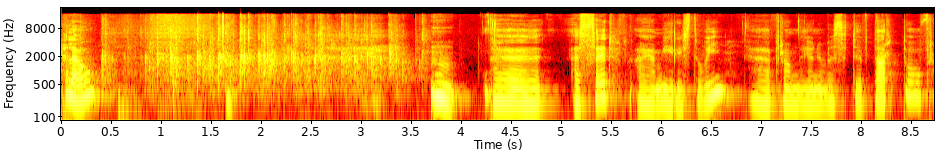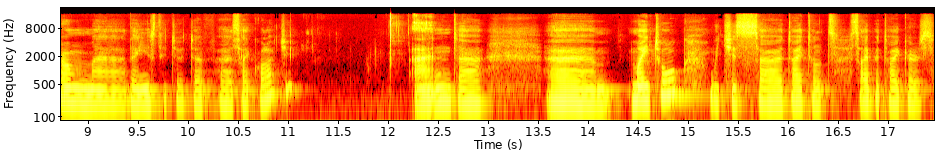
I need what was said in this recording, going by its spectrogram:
Hello. Uh, as said, I am Iiris Tuvi uh, from the University of Tartu, from uh, the Institute of uh, Psychology. And uh, um, my talk, which is uh, titled CyberTygers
